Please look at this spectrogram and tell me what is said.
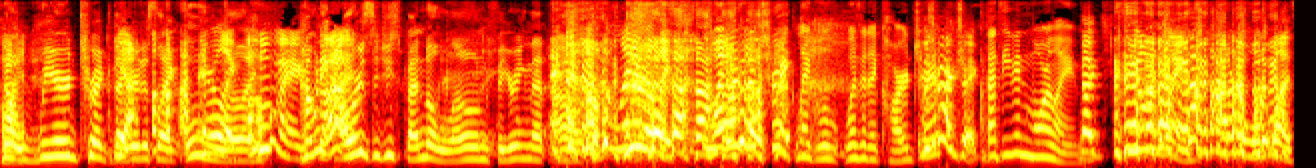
god, no weird trick that Yeah. you're just like, ooh, you're like, like, oh my god, how many God. hours did you spend alone figuring that out? Literally, What was the trick? Like, was it a card trick? It was a card trick. That's even more lame. Like beyond lame. I don't know what it was.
